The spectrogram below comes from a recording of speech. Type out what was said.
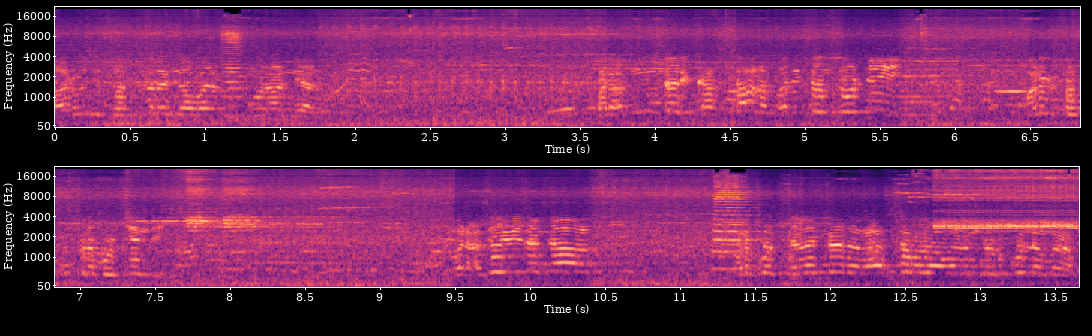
ఆ రోజు స్వతంత్రంగా వాళ్ళని పోరాడారు మనందరి కష్టాల ఫలితంతో మనకు స్వతంత్రం వచ్చింది. మరి అదేవిధంగా మనకు తెలంగాణ రాష్ట్రం కావాలని కోరుకున్నాం మనం.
